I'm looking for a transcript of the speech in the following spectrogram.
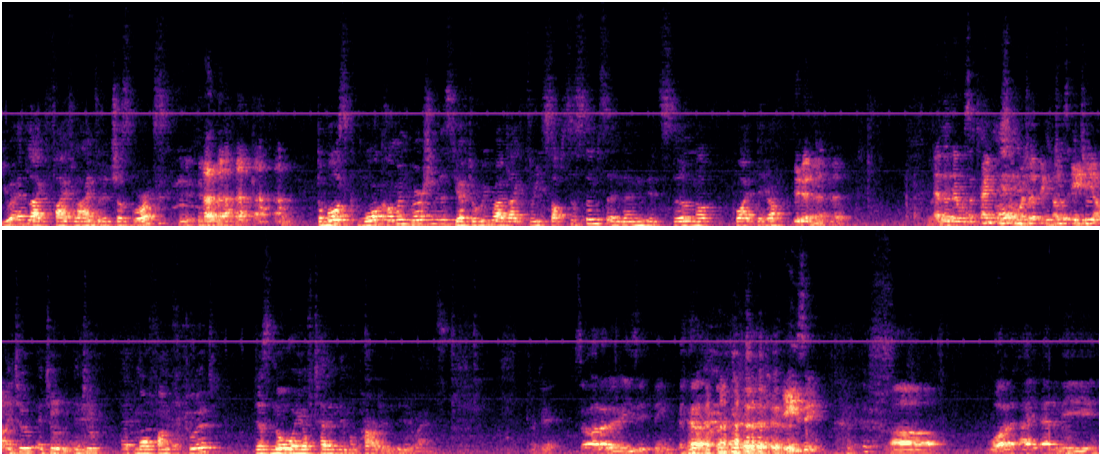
you add like five lines and it just works. The most more common version is you have to rewrite like three subsystems and then it's still not quite there. And then there was a typo And- and somewhere to- that and becomes to- and to- ADI. And to, and to, and to add more fun to it, there's no way of telling them apart in, in advance. Okay. So another easy thing. Easy. Uh, what I envy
